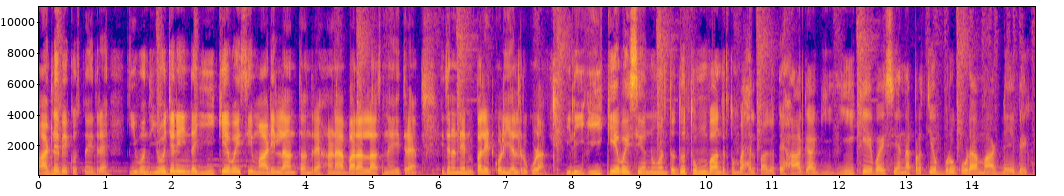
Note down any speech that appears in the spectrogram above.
ಮಾಡಲೇಬೇಕು ಸ್ನೇಹಿತರೆ. ಈ ಒಂದು ಯೋಜನೆಯಿಂದ ಇ ಕೆ ವೈ ಸಿ ಮಾಡಿಲ್ಲ ಅಂತಂದರೆ ಹಣ ಬರಲ್ಲ ಸ್ನೇಹಿತರೆ. ಇದನ್ನು ನೆನಪಲ್ಲಿ ಇಟ್ಕೊಳ್ಳಿ ಎಲ್ಲರೂ ಕೂಡ. ಇಲ್ಲಿ ಇ ಕೆ ವೈ ಸಿ ಅನ್ನುವಂಥದ್ದು ತುಂಬ ಅಂದರೆ ತುಂಬ ಹೆಲ್ಪ್ ಆಗುತ್ತೆ. ಹಾಗಾಗಿ ಇ ಕೆ ವೈ ಸಿಯನ್ನು ಪ್ರತಿಯೊಬ್ಬರೂ ಕೂಡ ಮಾಡಲೇಬೇಕು.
